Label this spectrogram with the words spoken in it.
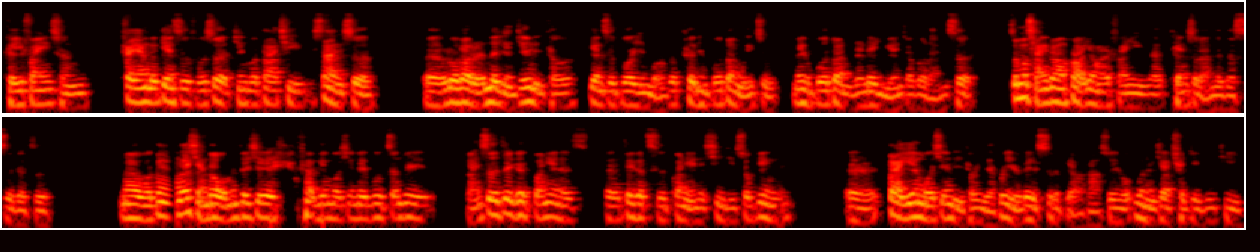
可以翻译成太阳的电磁辐射经过大气散射，呃，落到人的眼睛里头，电磁波以某个特定波段为主，那个波段人类语言叫做蓝色。这么长一段话用来翻译“天是蓝的”这四个字。那我刚才想到，我们这些 语言模型内部针对。反射这个观念的呃这个词关联的信息，说不定呃大语言模型里头也会有类似的表达。所以我问了一下 ChatGPT，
